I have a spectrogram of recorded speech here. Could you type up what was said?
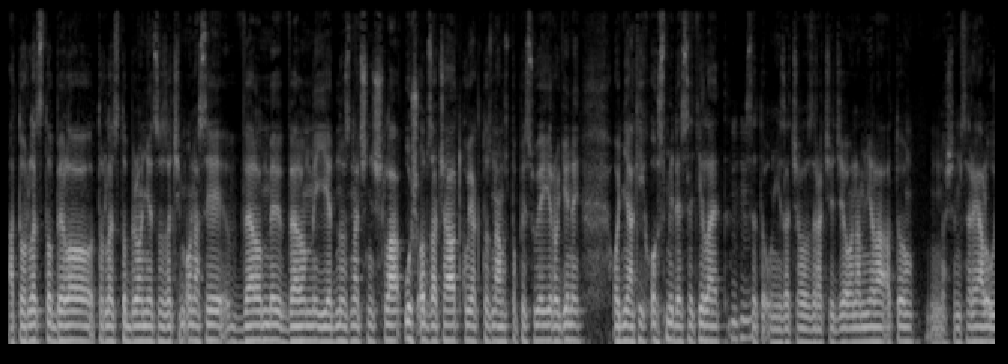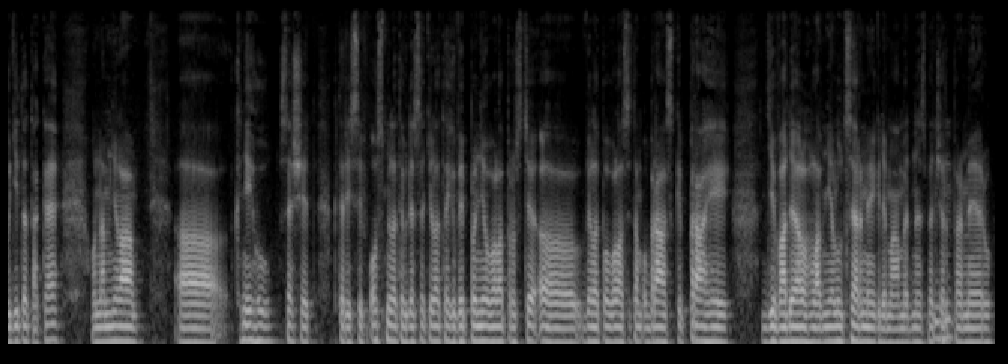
A tohle to bylo, to bylo něco, za čím ona si velmi, velmi jednoznačně šla už od začátku, jak to znám z popisu její rodiny, od nějakých 8-10 let mm-hmm. se to u ní začalo zračit, že ona měla, a to v našem seriálu uvidíte také, ona měla uh, knihu, sešit, který si v 8 letech, v 10 letech vyplňovala, prostě vylepovala si tam obrázky Prahy, divadel, hlavně Lucerny, kde máme dnes večer mm-hmm. premiéru.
